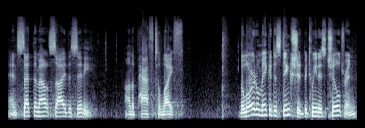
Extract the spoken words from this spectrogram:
and set them outside the city on the path to life. The Lord will make a distinction between his children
